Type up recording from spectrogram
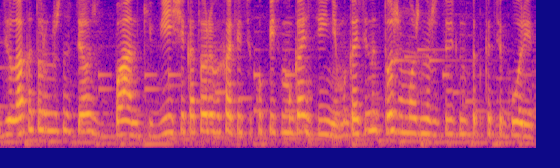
дела, которые нужно сделать в банке, вещи, которые вы хотите купить в магазине. Магазины тоже можно разделить на подкатегории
